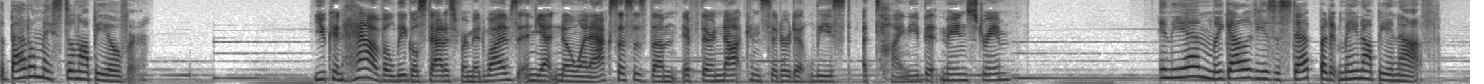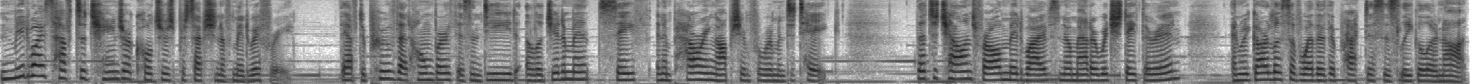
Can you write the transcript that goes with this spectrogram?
the battle may still not be over. You can have a legal status for midwives, and yet no one accesses them if they're not considered at least a tiny bit mainstream. In the end, legality is a step, but it may not be enough. Midwives have to change our culture's perception of midwifery. They have to prove that home birth is indeed a legitimate, safe, and empowering option for women to take. That's a challenge for all midwives, no matter which state they're in, and regardless of whether the practice is legal or not.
